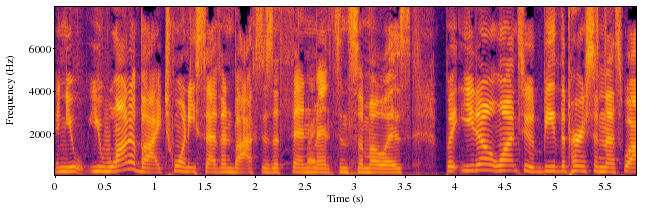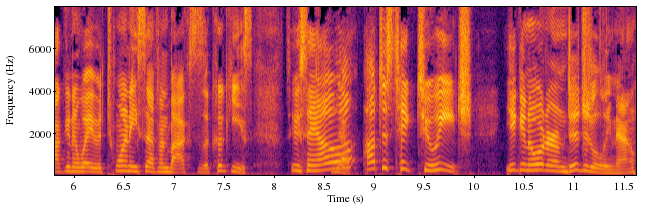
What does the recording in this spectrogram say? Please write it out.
and you you want to buy 27 boxes of Thin right. Mints and Samoas, but you don't want to be the person that's walking away with 27 boxes of cookies. So you say, "Oh, no. I'll just take two each." You can order them digitally now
